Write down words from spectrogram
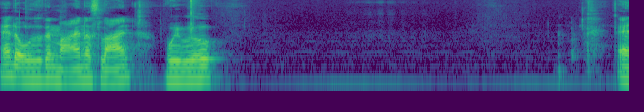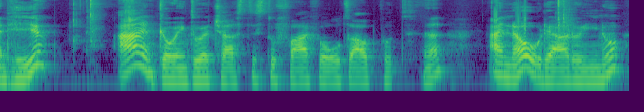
And also the minus line we will and here I'm going to adjust this to 5 volts output. Yeah? I know the Arduino,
